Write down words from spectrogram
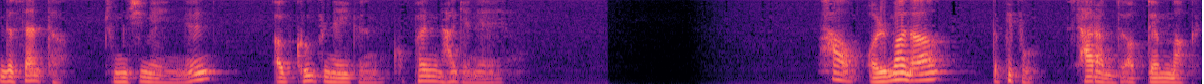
in the center 중심에 있는 Copenhagen 코펜하겐에 how 얼마나 the people 사람들 of Denmark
